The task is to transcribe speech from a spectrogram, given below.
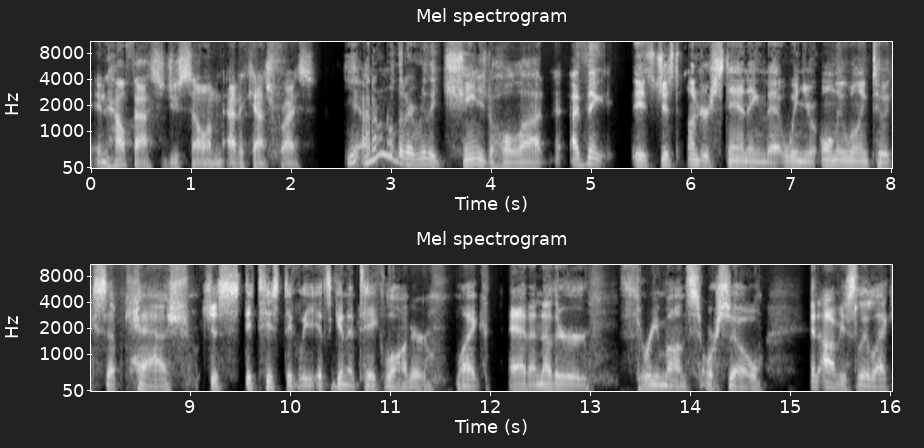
and how fast did you sell them at a cash price? Yeah, I don't know that I really changed a whole lot. I think it's just understanding that when you're only willing to accept cash, just statistically, it's going to take longer. Like add another three months or so. And obviously, like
